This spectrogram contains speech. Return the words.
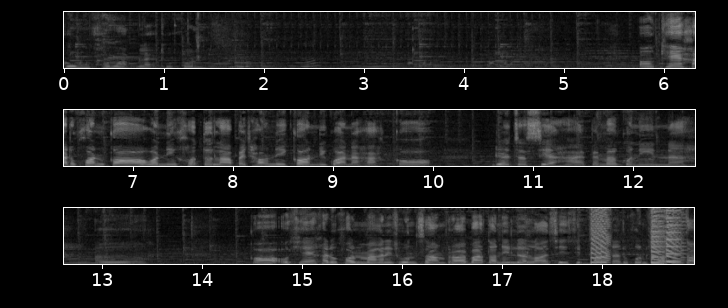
กลุ่มขมับแหละทุกคน โอเคค่ะทุกคนก็วันนี้ขอตัวลาไปเท่านี้ก่อนดีกว่านะคะ ก็เดี๋ยวจะเสียหายไปมากกว่านี้นะ เออ ก็โอเคค่ะทุกคนมากันในทุน 300 บาทตอนนี้เหลือ 140 บาทนะทุกคนขอไปต่อ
